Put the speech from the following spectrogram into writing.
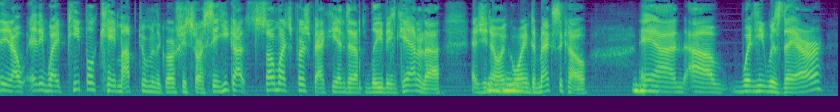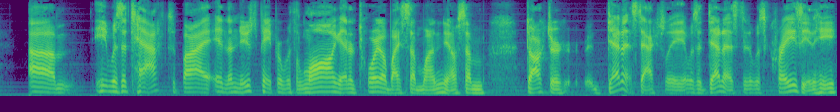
you know, anyway, people came up to him in the grocery store. See, he got so much pushback, he ended up leaving Canada, as you know, mm-hmm. and going to Mexico. Mm-hmm. And uh, when he was there, um, he was attacked by in the newspaper with a long editorial by someone, you know, some doctor, dentist. Actually, it was a dentist, and it was crazy. And he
